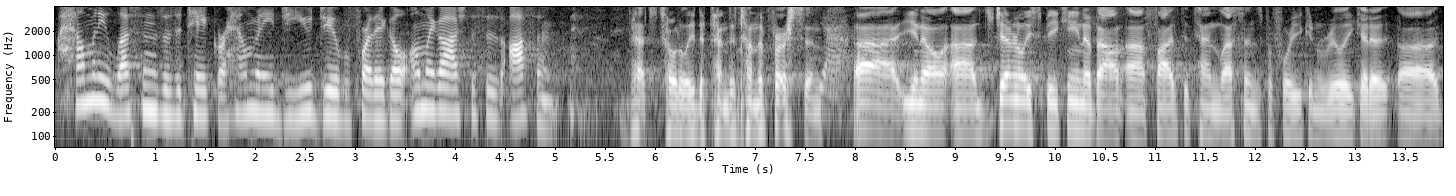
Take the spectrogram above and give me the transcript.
how many lessons does it take or how many do you do before they go, oh my gosh, this is awesome? That's totally dependent on the person. Yeah. Uh, you know, uh, generally speaking, about uh, five to ten lessons before you can really get a, a,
